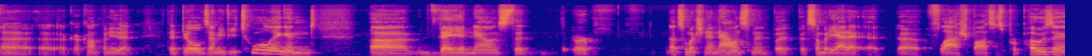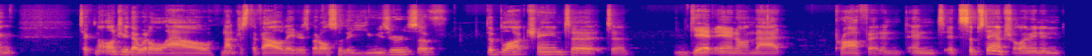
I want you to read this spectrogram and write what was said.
a, a company that that builds MEV tooling, and uh, they announced that, or not so much an announcement, but but somebody at, a, uh, Flashbots is proposing technology that would allow not just the validators but also the users of the blockchain to to get in on that profit, and and it's substantial. I mean, and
